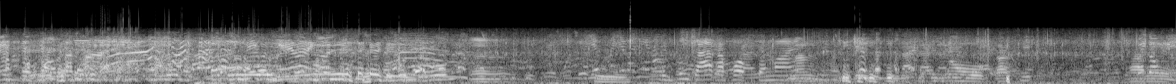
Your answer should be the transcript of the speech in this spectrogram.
นะเออ เป็นพึ่งกากระปกต้นไม้นั่นโนกับที่ไม่ต้องหนี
